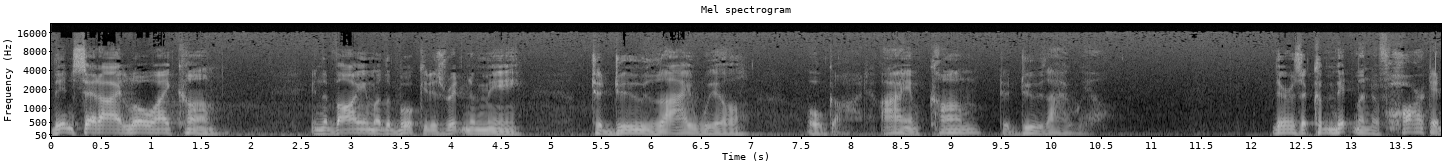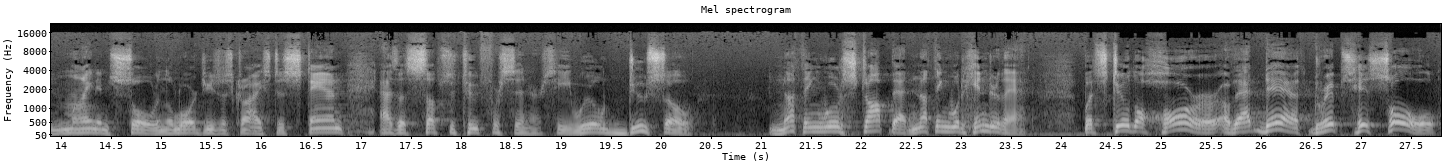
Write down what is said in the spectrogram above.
Then said I, Lo, I come. In the volume of the book it is written of me, to do thy will, O God. I am come to do thy will. There is a commitment of heart and mind and soul in the Lord Jesus Christ to stand as a substitute for sinners. He will do so. Nothing will stop that, nothing would hinder that. But still, the horror of that death grips his soul,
